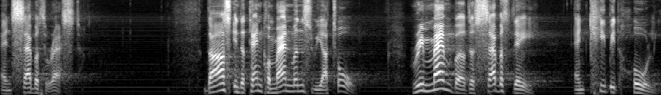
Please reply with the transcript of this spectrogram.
and Sabbath rest. Thus, in the Ten Commandments, we are told, remember the Sabbath day and keep it holy.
